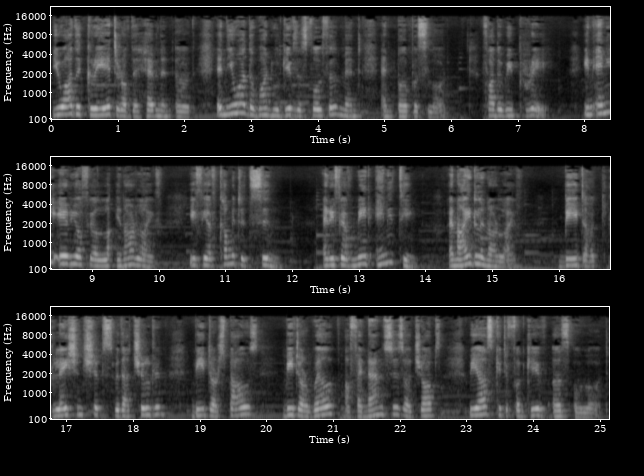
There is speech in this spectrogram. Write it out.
You are the creator of the heaven and earth, and you are the one who gives us fulfillment and purpose, Lord. Father, we pray in any area of your in our life, if you have committed sin, and if you have made anything an idol in our life, be it our relationships with our children, be it our spouse, be it our wealth, our finances, our jobs, we ask you to forgive us, O Lord.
